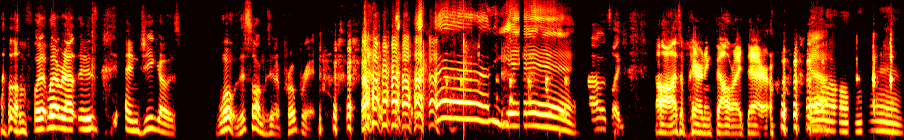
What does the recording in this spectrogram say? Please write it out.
I love wha- whatever that is. And G goes, whoa, this song's inappropriate. Ah, yeah. I was like, oh, that's a parenting foul right there. yeah. Oh man.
